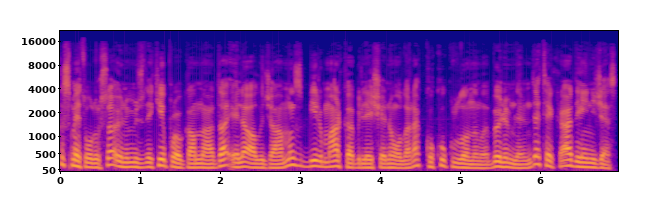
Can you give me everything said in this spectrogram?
kısmet olursa önümüzdeki programlarda ele alacağımız bir marka bileşeni olarak koku kullanımı bölümlerinde tekrar değineceğiz.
